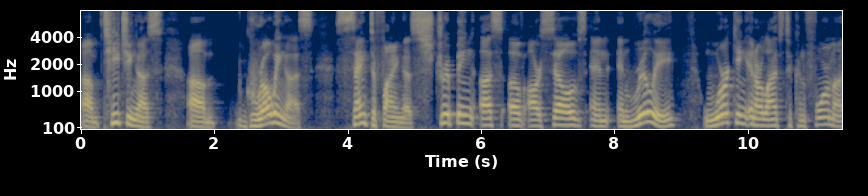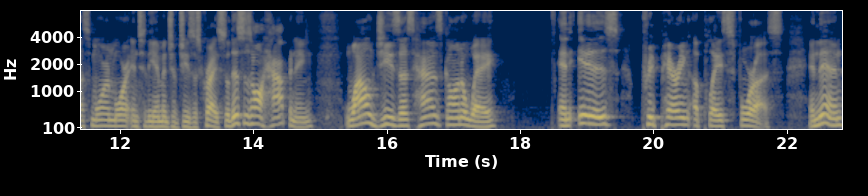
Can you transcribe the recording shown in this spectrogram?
um, teaching us, um, growing us, sanctifying us, stripping us of ourselves, and, and really working in our lives to conform us more and more into the image of Jesus Christ. So, this is all happening while Jesus has gone away and is preparing a place for us. And then,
